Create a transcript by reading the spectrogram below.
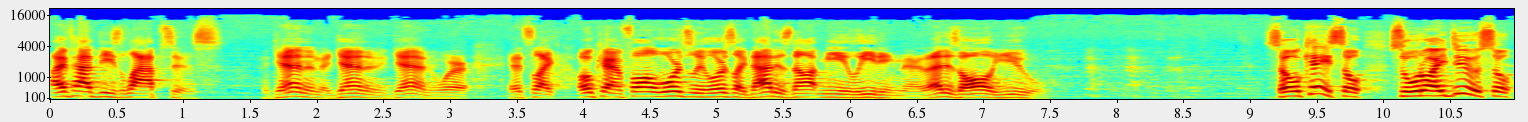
I've had these lapses again and again and again where it's like, okay, I'm following Lord's lead. Lord's like, that is not me leading there. That is all you. So, okay, so, so what do I do? So,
